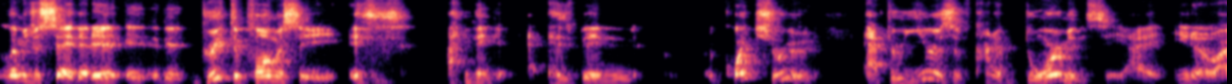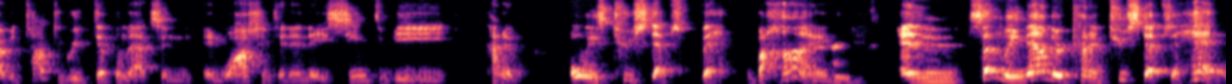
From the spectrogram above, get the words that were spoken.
let me just say that it, it, it, Greek diplomacy is, I think, has been quite shrewd after years of kind of dormancy. I, you know, I would talk to Greek diplomats in, in Washington, and they seem to be kind of always two steps be- behind, and suddenly now they're kind of two steps ahead.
